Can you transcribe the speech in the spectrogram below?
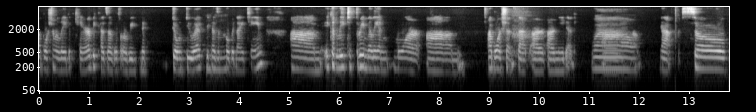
abortion-related care because of if or we don't do it because Mhm. of COVID nineteen, um, it could lead to three million more um, abortions that are are needed. Wow. Yeah, so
